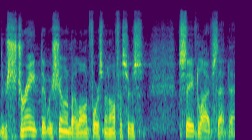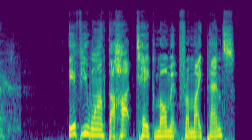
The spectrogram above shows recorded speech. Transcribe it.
the restraint that was shown by law enforcement officers saved lives that day. If you want the hot take moment from Mike Pence,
